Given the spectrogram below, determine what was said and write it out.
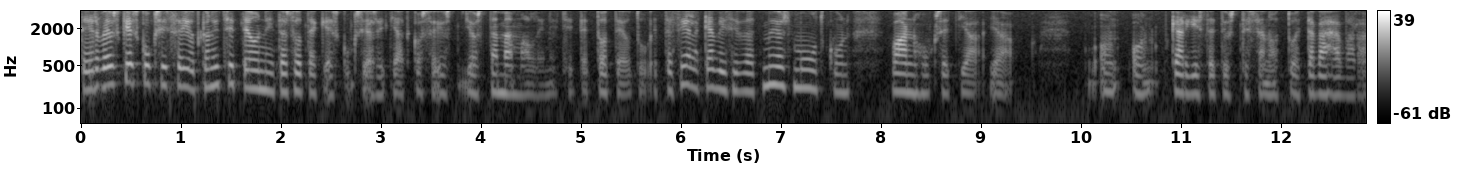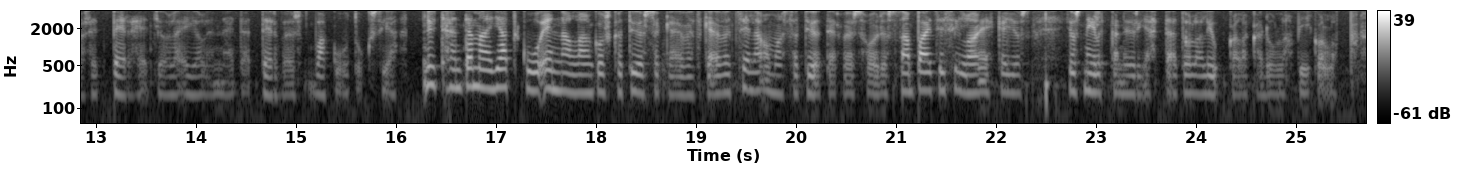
terveyskeskuksissa, jotka nyt sitten on niitä sote-keskuksia sitten jatkossa, jos, jos tämä malli nyt sitten toteutuu, että siellä kävisivät myös muut kuin vanhukset ja, ja on, on kärjistetysti sanottu, että vähävaraiset perheet, joilla ei ole näitä terveysvakuutuksia. Nythän tämä jatkuu ennallaan, koska työssä käyvät käyvät siellä omassa työterveyshoidossaan, paitsi silloin ehkä, jos, jos nilkka nyrjähtää tuolla liukkalla kadulla viikonloppuna.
